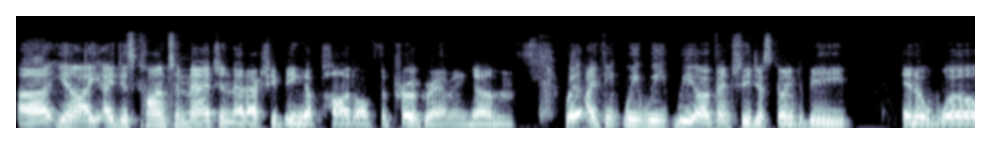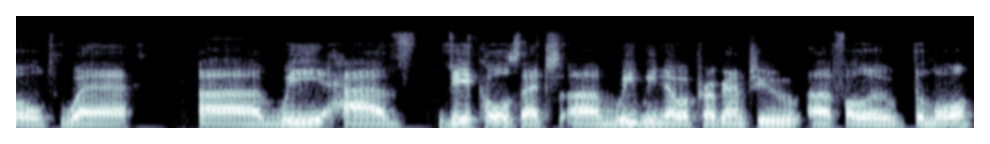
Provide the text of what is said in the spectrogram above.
uh, you know, I, I, just can't imagine that actually being a part of the programming. Um, but I think we, we, we are eventually just going to be in a world where uh, we have vehicles that um, we, we know are programmed to uh, follow the law.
